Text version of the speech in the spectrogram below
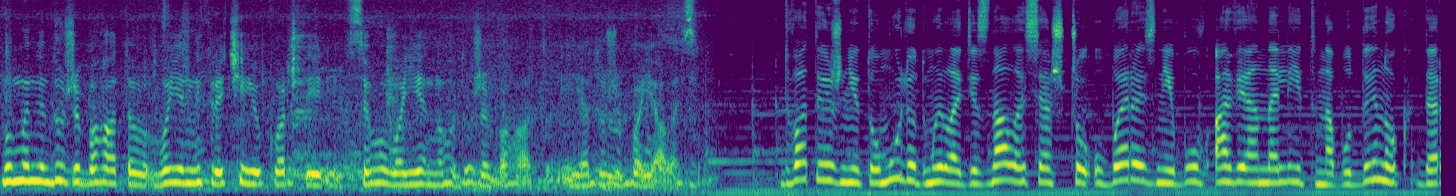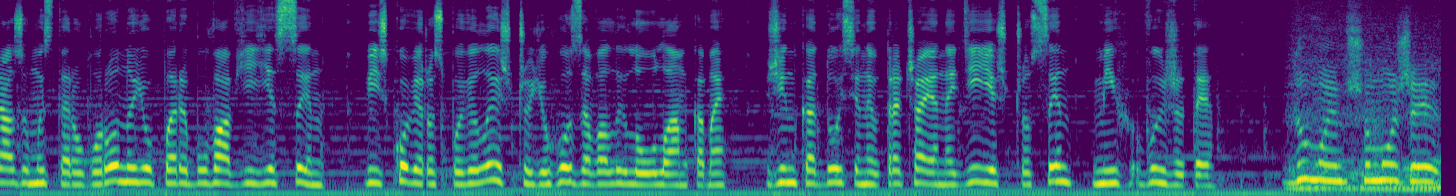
бо в мене дуже багато воєнних речей у квартирі, всього воєнного дуже багато. І я дуже боялася. Два тижні тому Людмила дізналася, що у березні був авіаналіт на будинок, де разом із теробороною перебував її син. Військові розповіли, що його завалило уламками. Жінка досі не втрачає надії, що син міг вижити. Думаємо, що може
